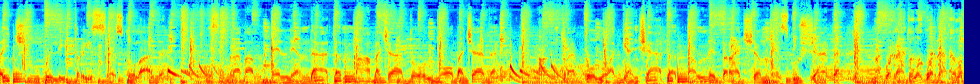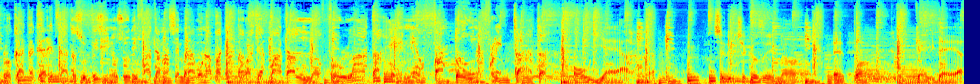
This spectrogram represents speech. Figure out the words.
45 litri sescolata. Mi sembrava pelle andata, ma baciato, l'ho baciata, a un tratto l'ho agganciata, dalle braccia m'è sgusciata. Ma guardato, l'ho guardata, l'ho bloccata, carezzata sul visino sudifata, ma sembrava una patata, l'ho acchiappata, l'ho frullata e ne ho fatto una frittata. Oh yeah! Si dice così, no? E poi che idea?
